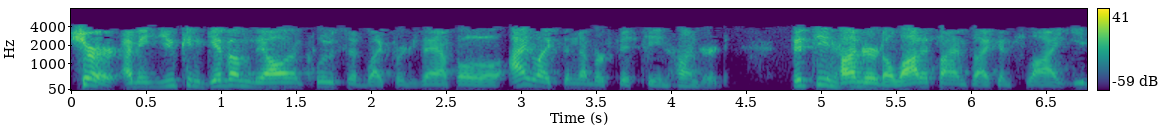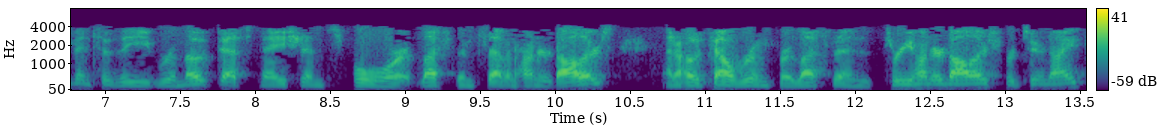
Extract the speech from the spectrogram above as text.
Sure. I mean, you can give them the all-inclusive. Like for example, I like the number fifteen hundred. Fifteen hundred. A lot of times I can fly even to the remote destinations for less than seven hundred dollars, and a hotel room for less than three hundred dollars for two nights.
